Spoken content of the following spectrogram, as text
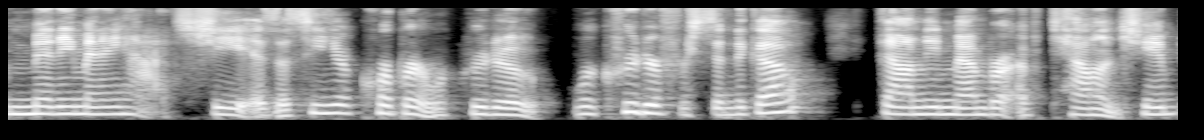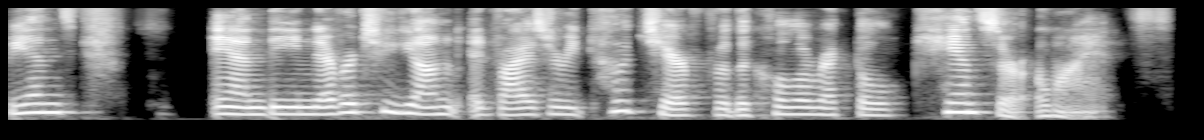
many, many hats. She is a senior corporate recruiter, recruiter for Syndigo, founding member of Talent Champions, and the Never Too Young advisory co-chair for the Colorectal Cancer Alliance.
